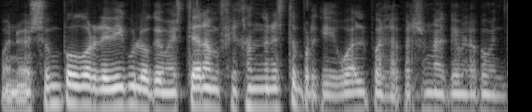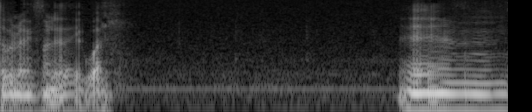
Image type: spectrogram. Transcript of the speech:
Bueno, es un poco ridículo que me esté ahora fijando en esto porque igual pues la persona que me lo comentó lo mismo le da igual. Em,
